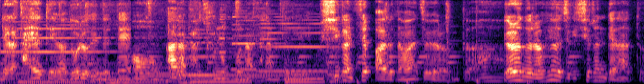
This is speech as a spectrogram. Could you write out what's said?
내가 다이어트해가 노력했는데 어 알아봐 주는구나 사람들이. 시간 진짜 빠르다 맞죠 여러분들? 아, 여러분들은 헤어지기 싫은데 나도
